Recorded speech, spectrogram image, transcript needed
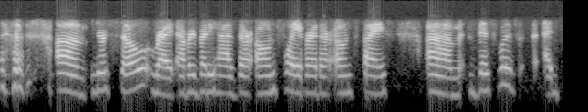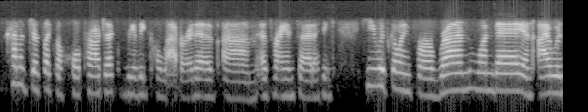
um, you're so right. Everybody has their own flavor, their own spice. Um, this was uh, kind of just like the whole project, really collaborative. Um, as Ryan said, I think he was going for a run one day, and I was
